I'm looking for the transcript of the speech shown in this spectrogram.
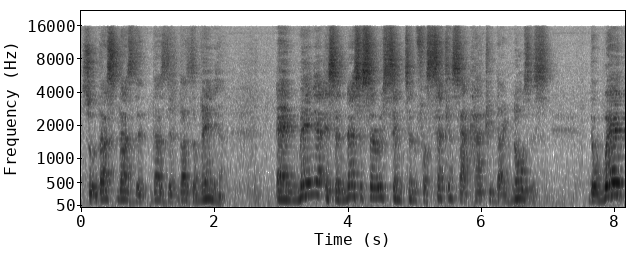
So that's that's the that's the that's the mania. And mania is a necessary symptom for certain psychiatric diagnosis the word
